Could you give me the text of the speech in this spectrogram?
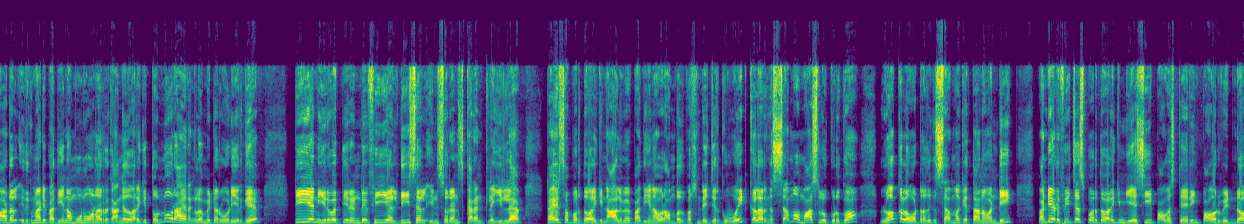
மாடல் இதுக்கு முன்னாடி பார்த்தீங்கன்னா மூணு ஓனர் இருக்காங்க. இது வரைக்கும் தொண்ணூறாயிரம் கிலோமீட்டர் ஓடி இருக்குது டிஎன் இருபத்தி ரெண்டு ஃபிஎல் டீசல் இன்சூரன்ஸ் கரண்ட்டில் இல்லை. டயர்ஸை பொறுத்த வரைக்கும் நாலுமே பார்த்தீங்கன்னா ஒரு ஐம்பது பர்சன்டேஜ் இருக்குது ஒயிட் கலருங்க செம மாஸ் லுக் கொடுக்கும். லோக்கலில் ஓட்டுறதுக்கு செம்ம கெத்தான வண்டி. வண்டியோட ஃபீச்சர்ஸ் பொறுத்த வரைக்கும் AC power steering power window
